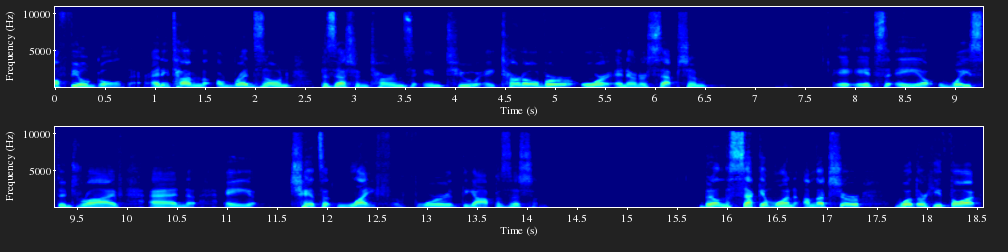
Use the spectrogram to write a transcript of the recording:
a field goal there. Anytime a red zone possession turns into a turnover or an interception, it's a wasted drive and a chance at life for the opposition. But on the second one, I'm not sure whether he thought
